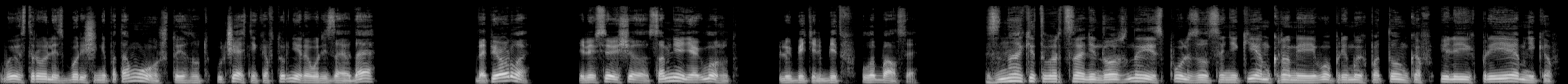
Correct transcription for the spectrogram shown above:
вы устроили сборище не потому, что я тут участников турнира вырезаю, да? Допёрло? Или все еще сомнения гложут? Любитель битв улыбался. Знаки Творца не должны использоваться никем, кроме его прямых потомков или их преемников,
